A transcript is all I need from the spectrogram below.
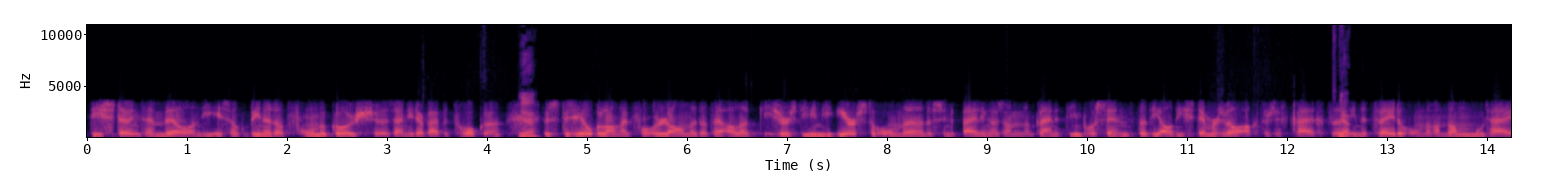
die steunt hem wel. En die is ook binnen dat Front de Gauche zijn die daarbij betrokken. Dus het is heel belangrijk voor Hollande dat hij alle kiezers die in die eerste ronde, dus in de peilingen zo'n kleine 10%, dat hij al die stemmers wel achter zich krijgt in de tweede ronde. Want dan moet hij,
